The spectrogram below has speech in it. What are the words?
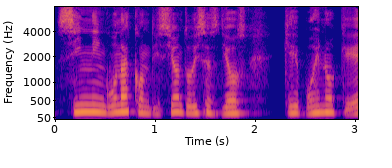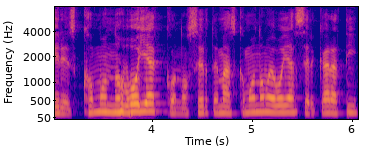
sin ninguna condición, tú dices, Dios, qué bueno que eres, ¿cómo no voy a conocerte más? ¿Cómo no me voy a acercar a ti?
